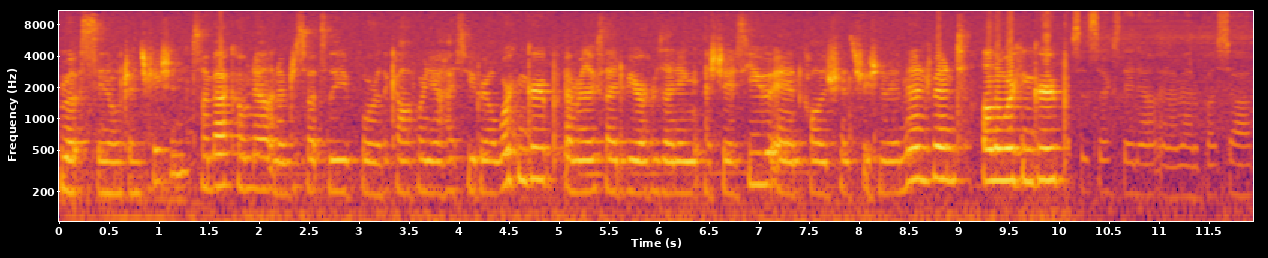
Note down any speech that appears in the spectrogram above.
promote sustainable transportation. So I'm back home now and I'm just about to leave for the California High Speed Rail Working Group. I'm really excited to be representing SJSU and College Transportation and Management on the working group. It's the next day now and I'm at a bus stop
